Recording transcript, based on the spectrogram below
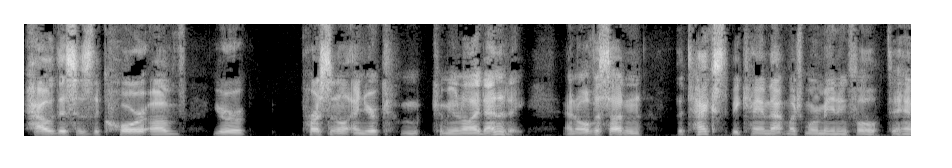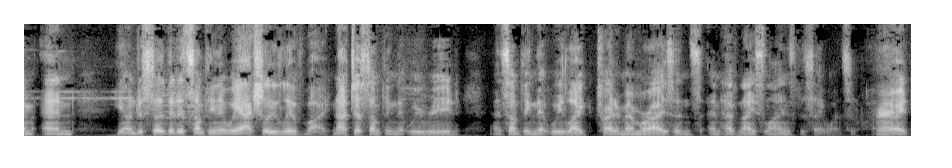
how this is the core of your personal and your com- communal identity and all of a sudden the text became that much more meaningful to him and he understood that it's something that we actually live by not just something that we read and something that we like try to memorize and and have nice lines to say once in a while Right. right?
